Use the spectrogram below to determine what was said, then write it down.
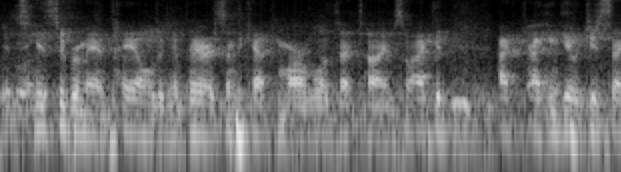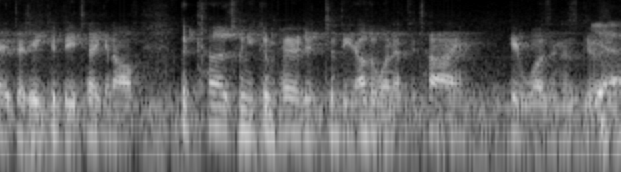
It was. his Superman paled in comparison to Captain Marvel at that time. So I could, I, I can get what you say that he could be taken off because when you compared it to the other one at the time, it wasn't as good. Yeah,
